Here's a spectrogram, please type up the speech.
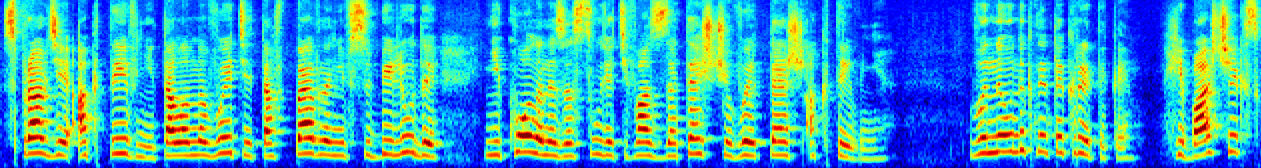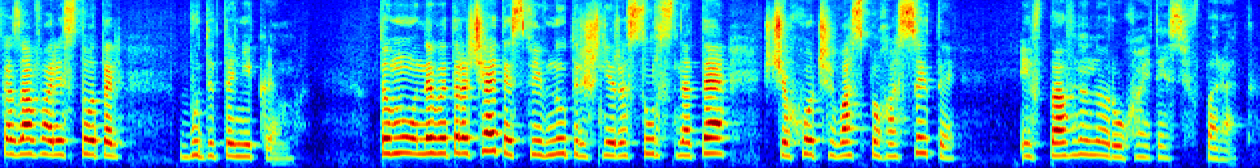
справді активні, талановиті та впевнені в собі люди ніколи не засудять вас за те, що ви теж активні. Ви не уникнете критики, хіба що, як сказав Арістотель, будете ніким. Тому не витрачайте свій внутрішній ресурс на те, що хоче вас погасити, і впевнено рухайтесь вперед.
